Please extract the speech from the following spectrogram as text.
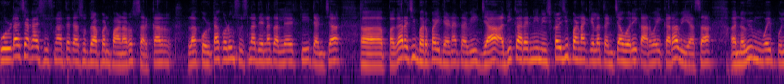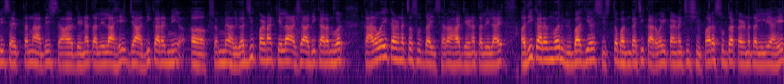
कोर्टाच्या काय सूचना त्यासुद्धा आपण पाहणार आहोत. सरकार सरकारला कोर्टाकडून सूचना देण्यात आल्या आहेत की त्यांच्या पगाराची भरपाई देण्यात यावी. ज्या अधिकाऱ्यांनी निष्काळजीपणा केला त्यांच्यावरही कारवाई करावी असा नवी मुंबई पोलीस आयुक्तांना आदेश देण्यात आलेला आहे. ज्या अधिकाऱ्यांनी अक्षम्य हलगर्जीपणा केला अशा अधिकाऱ्यांवर कारवाई करण्याचा सुद्धा इशारा हा देण्यात आलेला आहे. अधिकाऱ्यांवर विभागीय शिस्तभंगाची कारवाई करण्याची शिफारस सुद्धा करण्यात आलेली आहे.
